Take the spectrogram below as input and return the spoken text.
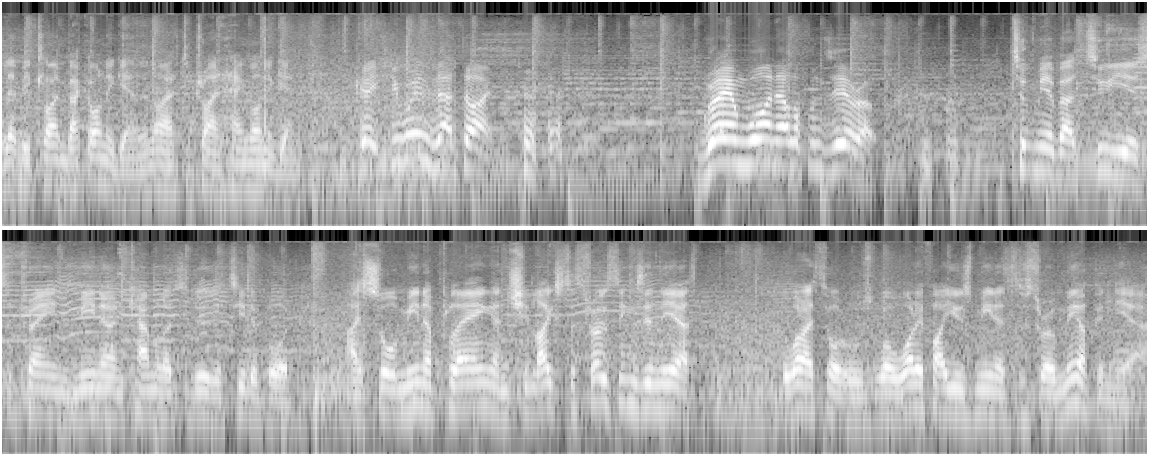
let me climb back on again, and I have to try and hang on again. Okay, she wins that time. Graham won, elephant zero. It took me about two years to train Mina and Kamala to do the teeter board. I saw Mina playing and she likes to throw things in the air. But what I thought was, well, what if I use Mina to throw me up in the air?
